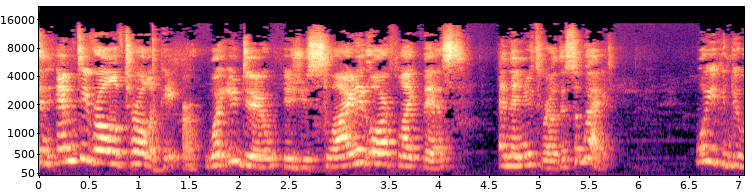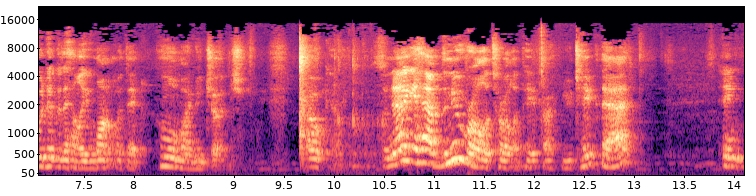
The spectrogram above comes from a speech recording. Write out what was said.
is an empty roll of toilet paper. What you do is you slide it off like this, and then you throw this away. Or you can do whatever the hell you want with it. Who am I to judge? Okay, so now you have the new roll of toilet paper. You take that, and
